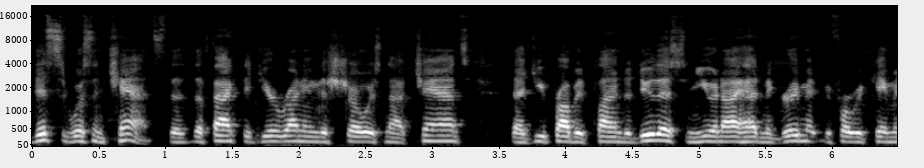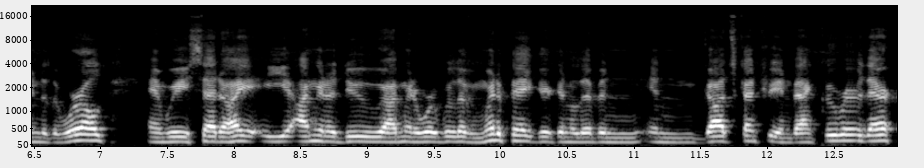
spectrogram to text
this wasn't chance. The, the fact that you're running the show is not chance, that you probably planned to do this. And you and I had an agreement before we came into the world. And we said, hey, I'm going to do, I'm going to work, we live in Winnipeg. You're going to live in, in God's country in Vancouver there.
